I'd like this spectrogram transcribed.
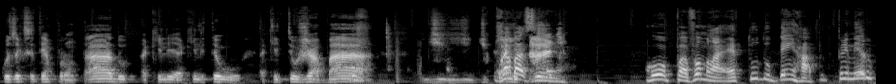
coisa que você tenha aprontado, aquele, aquele, teu, aquele teu jabá de, de, de qualidade. Jabazinho. Opa, vamos lá, é tudo bem rápido. Primeiro,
